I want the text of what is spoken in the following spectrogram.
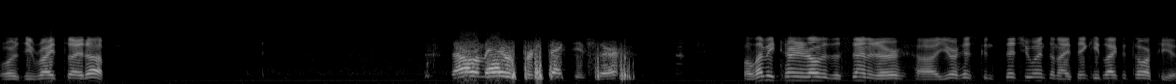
or is he right side up? It's all a matter of perspective, sir. Well, let me turn it over to the senator. Uh, you're his constituent, and I think he'd like to talk to you.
